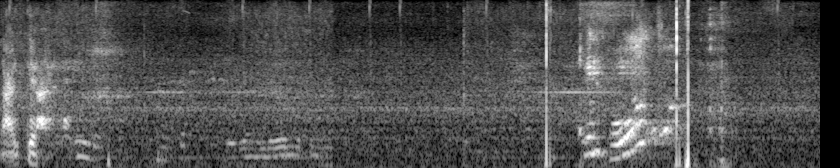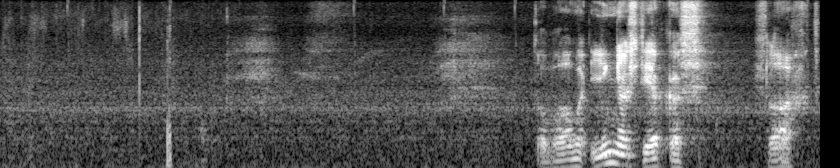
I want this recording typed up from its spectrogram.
Danke. Da brauchen wir irgendein stärkeres. Schlacht.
